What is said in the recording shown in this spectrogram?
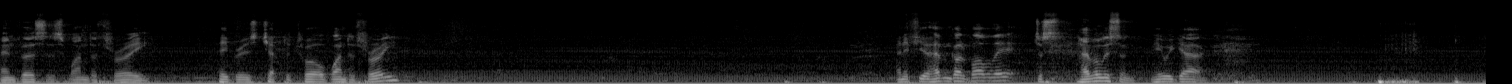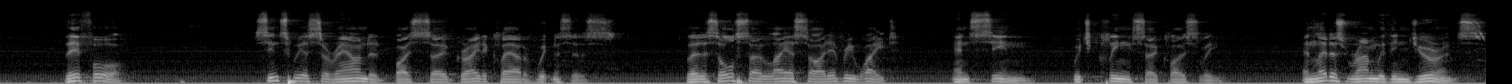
and verses 1 to 3. Hebrews chapter 12, 1 to 3. And if you haven't got a Bible there, just have a listen. Here we go. Therefore, since we are surrounded by so great a cloud of witnesses, let us also lay aside every weight and sin which clings so closely, and let us run with endurance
